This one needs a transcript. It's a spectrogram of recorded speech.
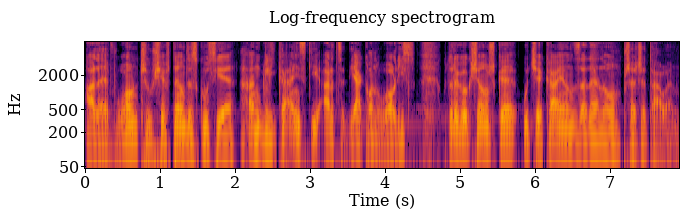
ale włączył się w tę dyskusję anglikański arcydiakon Wallis, którego książkę Uciekając z Edenu przeczytałem.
